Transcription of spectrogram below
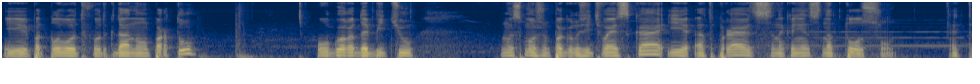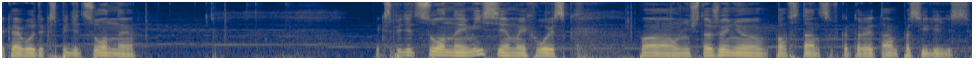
И подплывут вот к данному порту. У города Битю. Мы сможем погрузить войска и отправиться, наконец, на Тосу. Это такая будет экспедиционная... Экспедиционная миссия моих войск по уничтожению повстанцев, которые там поселились.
